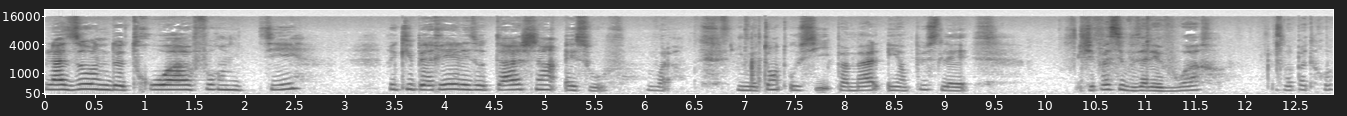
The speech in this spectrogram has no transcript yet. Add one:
La zone de trois fournitiers. Récupérer les otages et saufs. Voilà. Il me tente aussi pas mal. Et en plus, les. Je sais pas si vous allez voir. Je vois pas trop.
